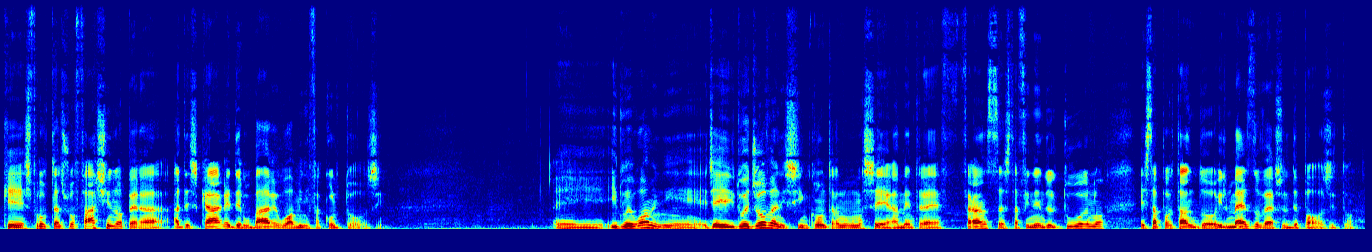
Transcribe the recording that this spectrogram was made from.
che sfrutta il suo fascino per adescare e derubare uomini facoltosi. E I due uomini, cioè, i due giovani si incontrano una sera mentre Franz sta finendo il turno e sta portando il mezzo verso il deposito.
